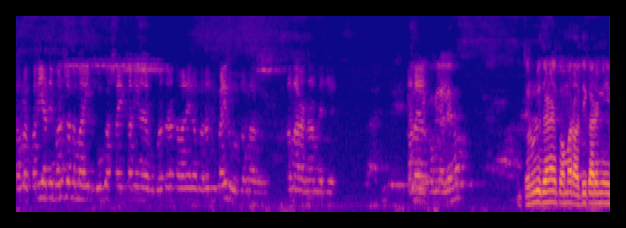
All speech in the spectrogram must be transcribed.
તમે ફરિયાદી બનશો તમારી બોગસ સહી કરીને રજૂ કર્યું તમારું તમારા નામે જે? તમે જરૂરી જણાય તો અમારા અધિકારીની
